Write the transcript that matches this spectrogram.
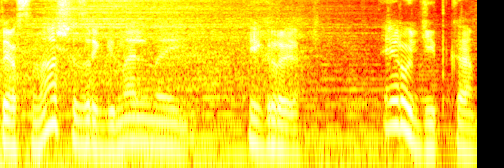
персонаж из оригинальной игры. Эрудитка.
